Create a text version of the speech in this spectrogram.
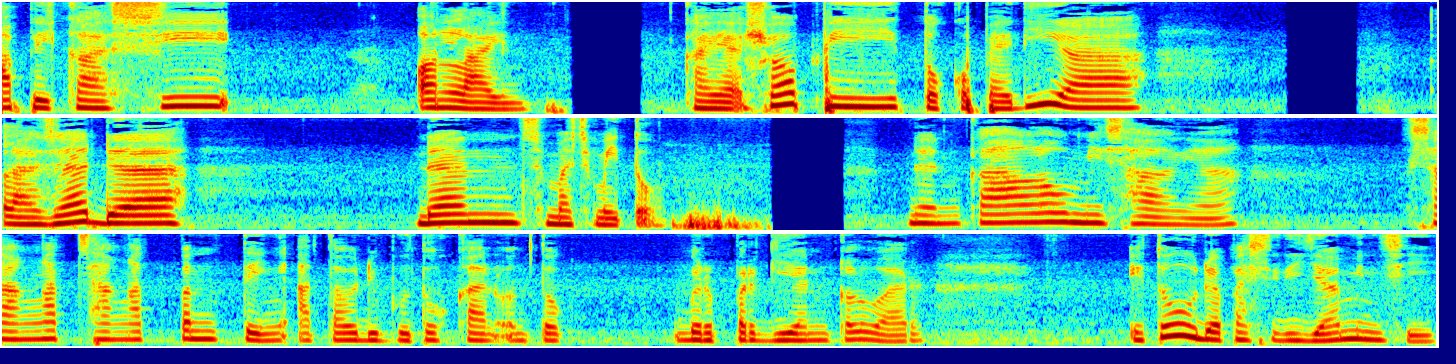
aplikasi online kayak Shopee, Tokopedia, Lazada, dan semacam itu. Dan kalau misalnya sangat-sangat penting atau dibutuhkan untuk berpergian keluar, itu udah pasti dijamin sih.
